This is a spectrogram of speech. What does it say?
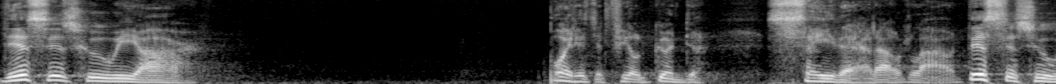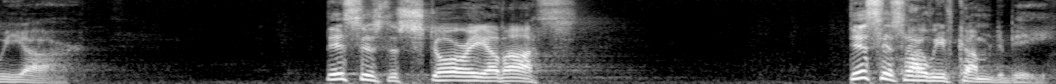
This is who we are. Boy, does it feel good to say that out loud. This is who we are. This is the story of us. This is how we've come to be.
